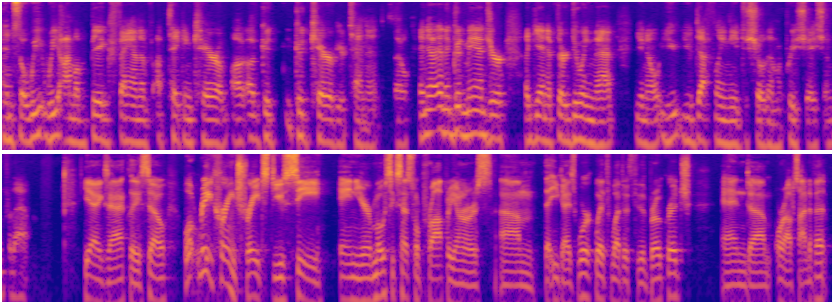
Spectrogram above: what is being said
and so we, we I'm a big fan of, of taking care of a, a, good good care of your tenant. So and, and a good manager again, if they're doing that, you know, you you definitely need to show them appreciation for that. Yeah, exactly. So, what recurring traits do you see in your most successful property owners um, that you guys work with, whether through the brokerage and um, or outside of it?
